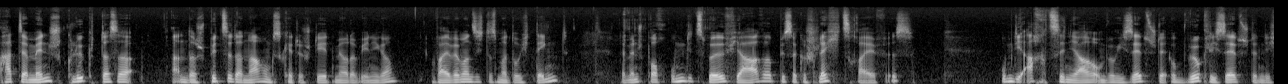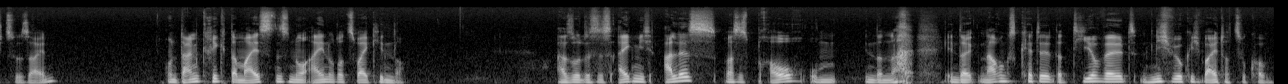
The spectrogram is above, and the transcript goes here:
hat der Mensch Glück, dass er an der Spitze der Nahrungskette steht, mehr oder weniger. Weil wenn man sich das mal durchdenkt, der Mensch braucht um die zwölf Jahre, bis er geschlechtsreif ist, um die 18 Jahre, um wirklich, selbstständig, um wirklich selbstständig zu sein. Und dann kriegt er meistens nur ein oder zwei Kinder. Also das ist eigentlich alles, was es braucht, um in der, Na in der Nahrungskette der Tierwelt nicht wirklich weiterzukommen.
